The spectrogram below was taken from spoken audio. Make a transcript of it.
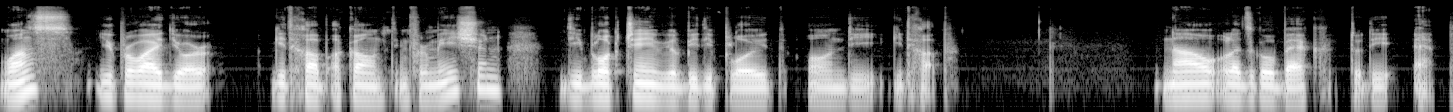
Once you provide your GitHub account information, the blockchain will be deployed on the GitHub. Now let's go back to the app.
